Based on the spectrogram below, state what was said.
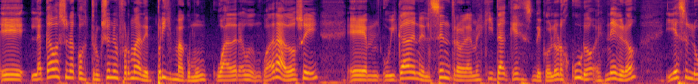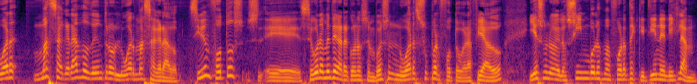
Eh, la cava es una construcción en forma de prisma, como un, un cuadrado, sí, eh, ubicada en el centro de la mezquita, que es de color oscuro, es negro, y es el lugar más sagrado dentro del lugar más sagrado. Si ven fotos, eh, seguramente la reconocen, porque es un lugar súper fotografiado, y es uno de los símbolos más fuertes que tiene el Islam.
